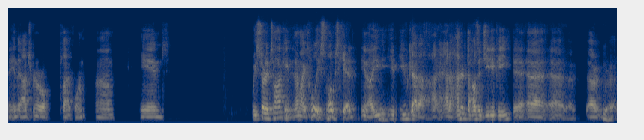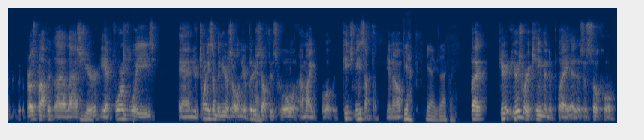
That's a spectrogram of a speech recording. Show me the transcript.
in the entrepreneurial platform. Um, and we started talking and I'm like, holy smokes, kid, you know, you, you, you got a, I had a hundred thousand GDP, uh, uh, uh, gross profit uh, last mm-hmm. year. You had four employees and you're 20 something years old and you're putting yourself through school. I'm like, well, teach me something, you know? Yeah. Yeah, exactly. But here, here's where it came into play. This is so cool.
